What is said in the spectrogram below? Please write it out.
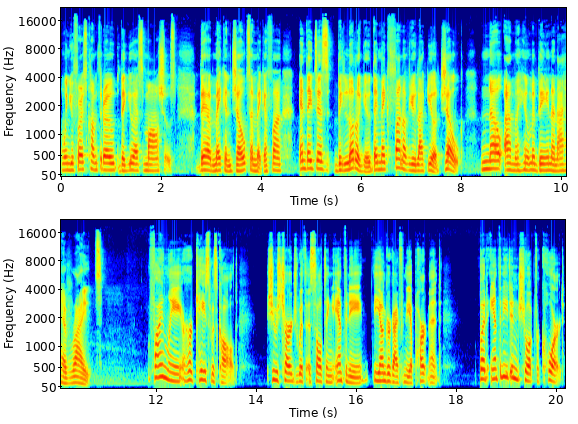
when you first come through the U.S. Marshals, they're making jokes and making fun, and they just belittle you. They make fun of you like you're a joke. No, I'm a human being and I have rights. Finally, her case was called. She was charged with assaulting Anthony, the younger guy from the apartment. But Anthony didn't show up for court.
